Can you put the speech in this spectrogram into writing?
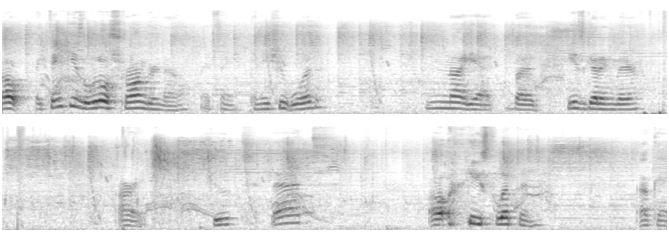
Oh, I think he's a little stronger now, I think. Can he shoot wood? Not yet, but he's getting there. Alright. Shoot that. Oh, he's flipping. Okay.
